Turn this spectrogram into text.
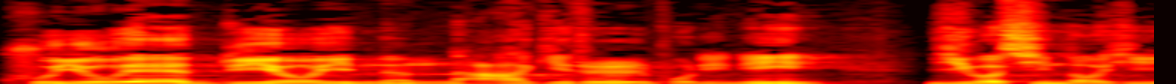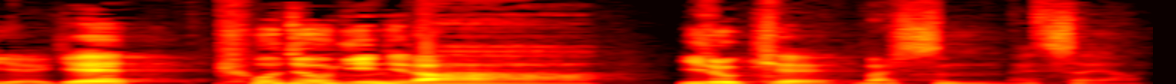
구유에 뉘어 있는 아기를 보리니 이것이 너희에게 표적이니라. 이렇게 말씀했어요.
